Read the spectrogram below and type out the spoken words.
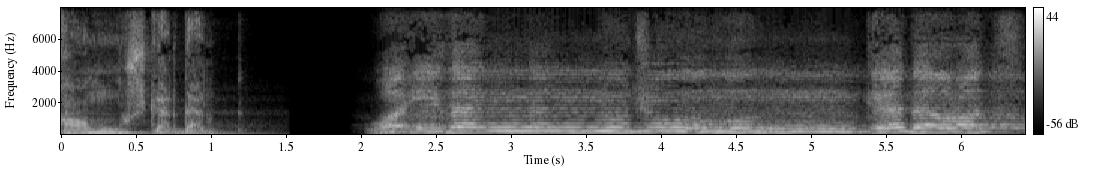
خاموش گردد. وإذا النجوم انكدرت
